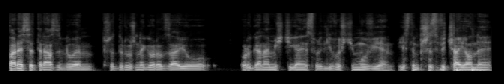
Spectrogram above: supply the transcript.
paręset razy byłem przed różnego rodzaju organami ścigania sprawiedliwości mówiłem. Jestem przyzwyczajony.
